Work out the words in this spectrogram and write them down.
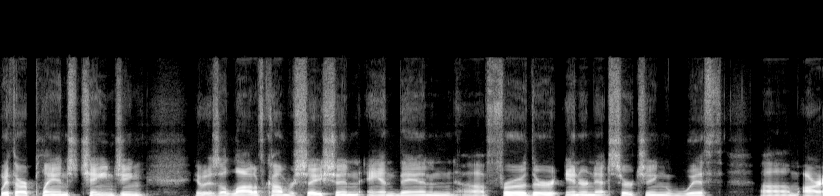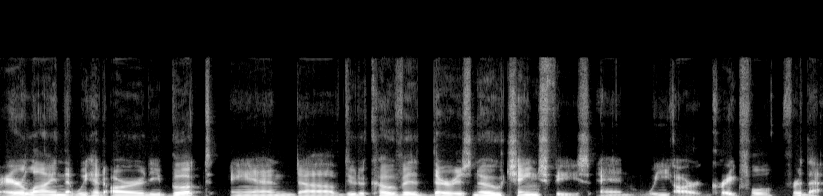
with our plans changing, it was a lot of conversation and then uh, further internet searching with um, our airline that we had already booked. And uh, due to COVID, there is no change fees. And we are grateful for that.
